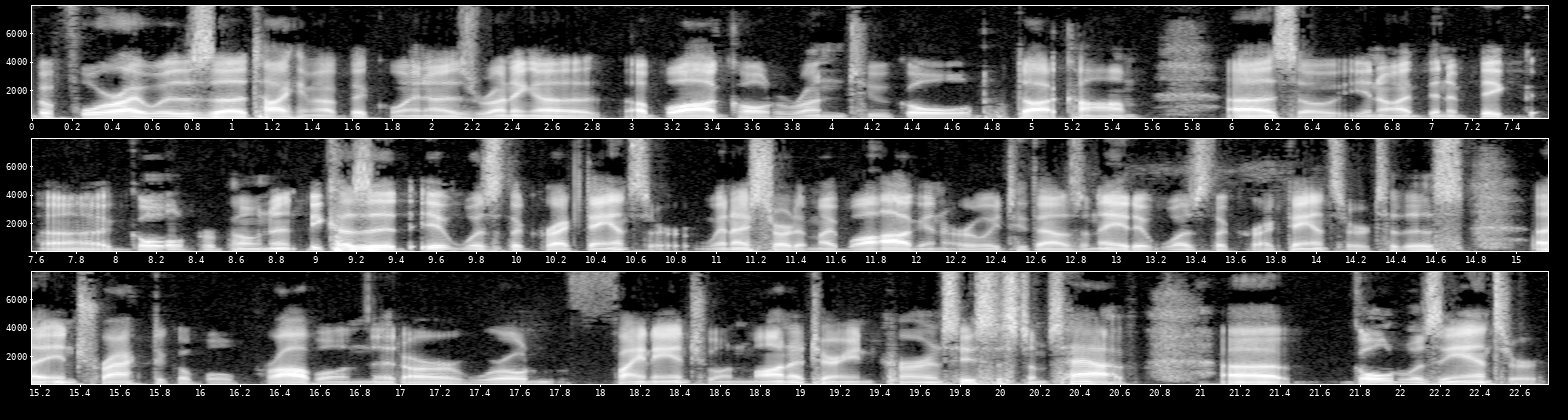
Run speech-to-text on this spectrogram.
before I was uh, talking about Bitcoin, I was running a, a blog called run2gold.com. Uh, so, you know, I've been a big uh, gold proponent because it, it was the correct answer. When I started my blog in early 2008, it was the correct answer to this uh, intractable problem that our world financial and monetary and currency systems have. Uh, gold was the answer.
